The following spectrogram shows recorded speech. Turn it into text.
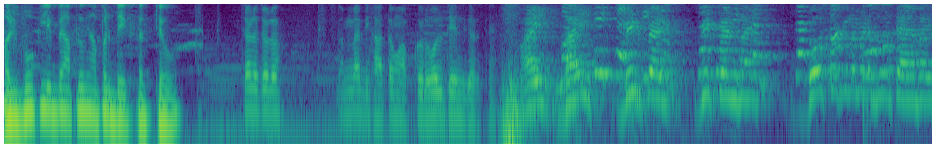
और वो क्लिप भी आप लोग यहाँ पर देख सकते हो। चलो चलो। अब मैं दिखाता हूँ आपको रोल चेंज करते हैं। भाई भाई बिग फ़ैन बिग फ़ैन भाई। 200 किलोमीटर दूर से आए भाई।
